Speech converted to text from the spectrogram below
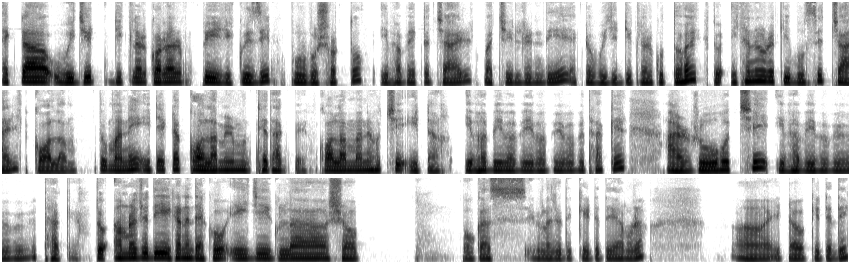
একটা উইজিট ডিক্লেয়ার করার প্রি রিকুইজিট পূর্ব শর্ত। এভাবে একটা চাইল্ড বা চিলড্রেন দিয়ে একটা উইজিট ডিক্লেয়ার করতে হয়। তো এখানে ওরা কি বলছে? চাইল্ড কলাম তো মানে এটা একটা কলামের মধ্যে থাকবে। কলাম মানে হচ্ছে এটা। এভাবে এভাবে এভাবে এভাবে থাকে। আর রো হচ্ছে এভাবে এভাবে এভাবে থাকে। তো আমরা যদি এখানে দেখো, এই যে এগুলা সব ফোকাস এগুলা যদি কেটে দেয় আমরা এটাও কেটে দিই।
